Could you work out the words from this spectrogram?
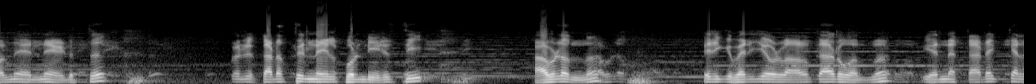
വന്ന് എന്നെ എടുത്ത് ഒരു കടത്തിണ്ണയിൽ കൊണ്ടിരുത്തി അവിടെ നിന്ന് എനിക്ക് പരിചയമുള്ള ആൾക്കാർ വന്ന് എന്നെ കടയ്ക്കൽ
